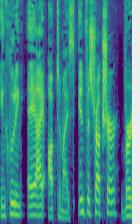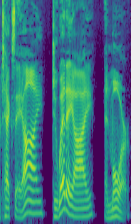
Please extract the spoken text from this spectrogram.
including AI optimized infrastructure, Vertex AI, Duet AI, and more.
